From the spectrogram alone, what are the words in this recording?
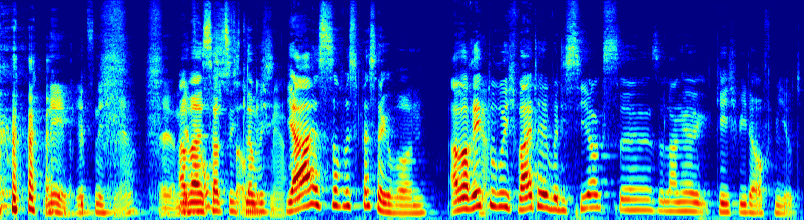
nee, jetzt nicht mehr. Ähm, Aber es hat sich, glaube ich. Ja, es ist auch ein bisschen besser geworden. Aber red ja. du ruhig weiter über die Seahawks, äh, solange gehe ich wieder auf Mute.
